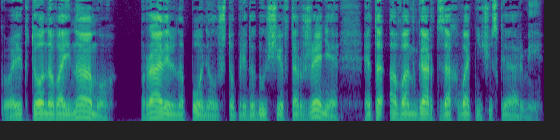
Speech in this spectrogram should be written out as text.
Кое-кто на Войнамо правильно понял, что предыдущее вторжение — это авангард захватнической армии.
